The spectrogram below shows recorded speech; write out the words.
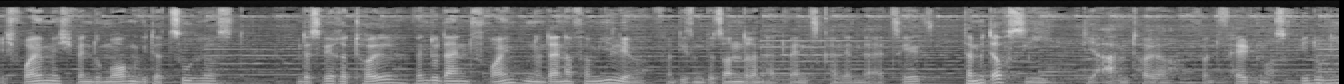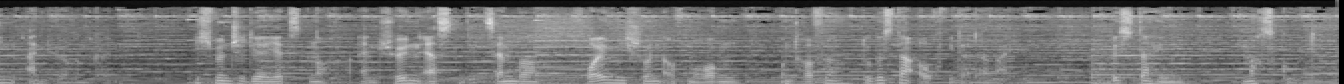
Ich freue mich, wenn du morgen wieder zuhörst und es wäre toll, wenn du deinen Freunden und deiner Familie von diesem besonderen Adventskalender erzählst, damit auch sie die Abenteuer von Feldmaus Fridolin anhören können. Ich wünsche dir jetzt noch einen schönen 1. Dezember, freue mich schon auf morgen und hoffe, du bist da auch wieder dabei. Bis dahin, mach's gut.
